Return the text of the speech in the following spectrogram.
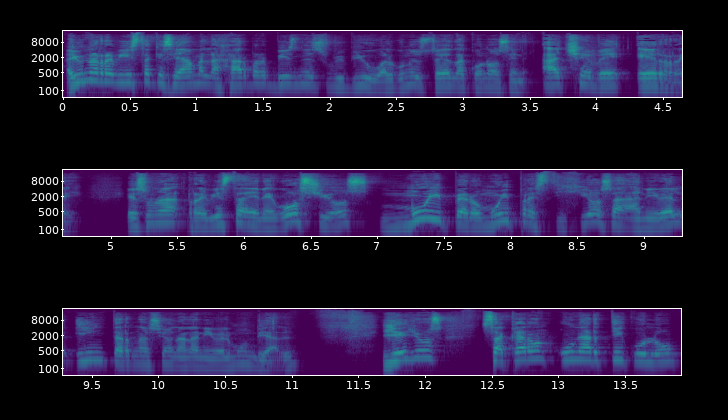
Hay una revista que se llama la Harvard Business Review, algunos de ustedes la conocen, HBR. Es una revista de negocios muy, pero muy prestigiosa a nivel internacional, a nivel mundial. Y ellos sacaron un artículo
